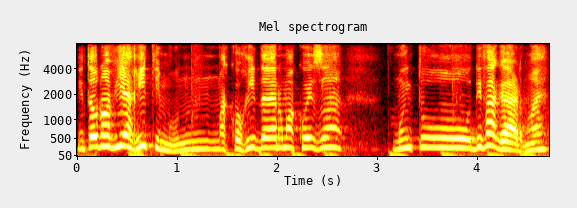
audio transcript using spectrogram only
Então não havia ritmo. Uma corrida era uma coisa muito devagar, não é?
